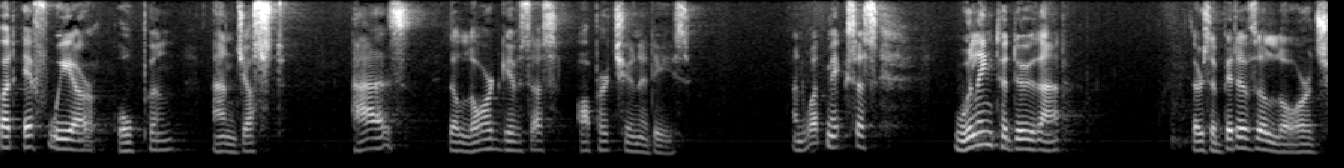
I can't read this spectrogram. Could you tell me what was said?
but if we are open and just as the Lord gives us opportunities. And what makes us willing to do that? There's a bit of the Lord's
